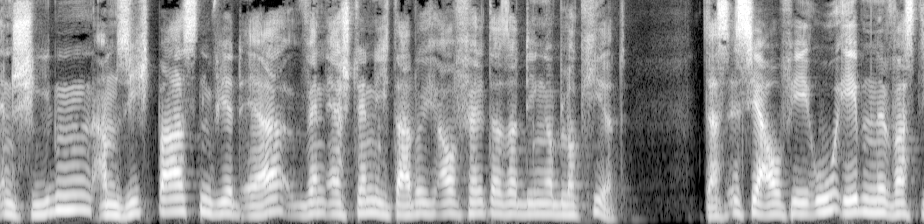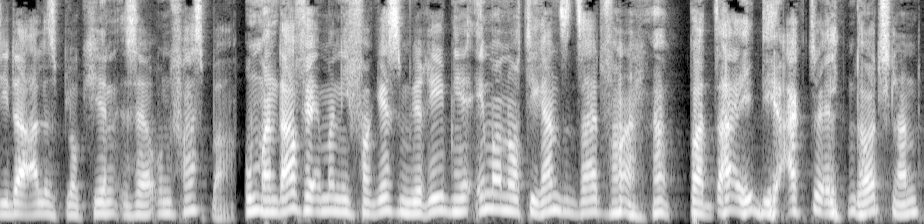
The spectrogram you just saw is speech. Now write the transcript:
entschieden, am sichtbarsten wird er, wenn er ständig dadurch auffällt, dass er Dinge blockiert. Das ist ja auf EU-Ebene, was die da alles blockieren, ist ja unfassbar. Und man darf ja immer nicht vergessen, wir reden hier immer noch die ganze Zeit von einer Partei, die aktuell in Deutschland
